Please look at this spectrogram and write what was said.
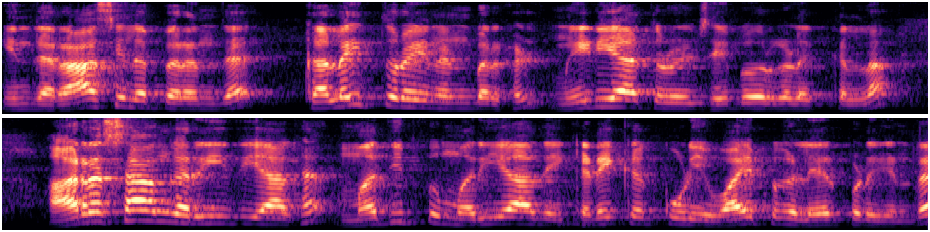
இந்த ராசியில் பிறந்த கலைத்துறை நண்பர்கள் மீடியா தொழில் செய்பவர்களுக்கெல்லாம் அரசாங்க ரீதியாக மதிப்பு மரியாதை கிடைக்கக்கூடிய வாய்ப்புகள் ஏற்படுகின்ற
